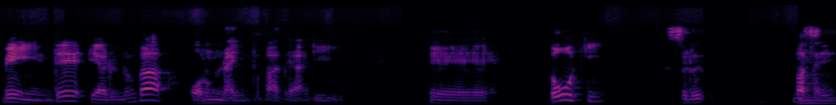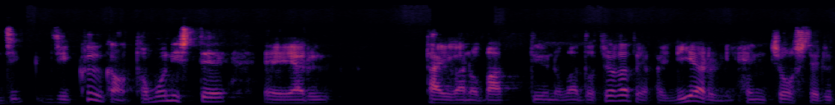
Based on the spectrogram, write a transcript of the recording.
メインでやるのがオンラインの場であり、えー同期する、まさに時時空間を共にしてえーやる対話の場っていうのは、どちらかというとやっぱりリアルに変調してるっ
